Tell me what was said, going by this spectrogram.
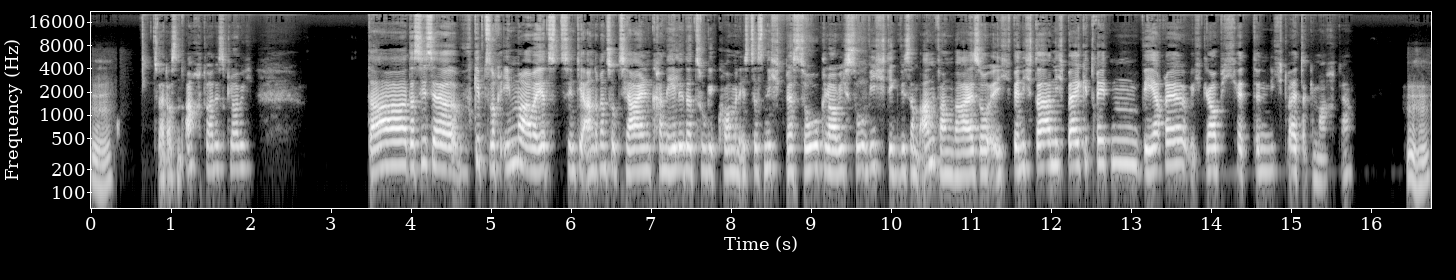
Mhm. 2008 war das, glaube ich da, das ist ja, gibt's noch immer, aber jetzt sind die anderen sozialen Kanäle dazugekommen, ist das nicht mehr so, glaube ich, so wichtig, wie es am Anfang war. Also ich, wenn ich da nicht beigetreten wäre, ich glaube, ich hätte nicht weitergemacht, ja. Mhm.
